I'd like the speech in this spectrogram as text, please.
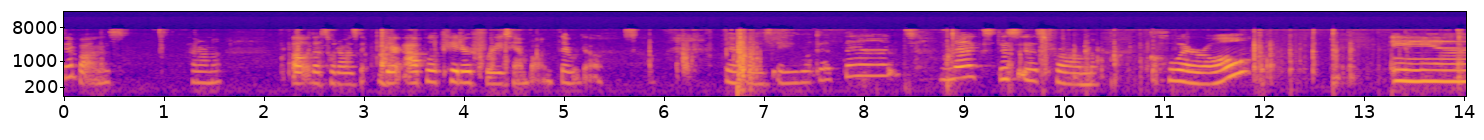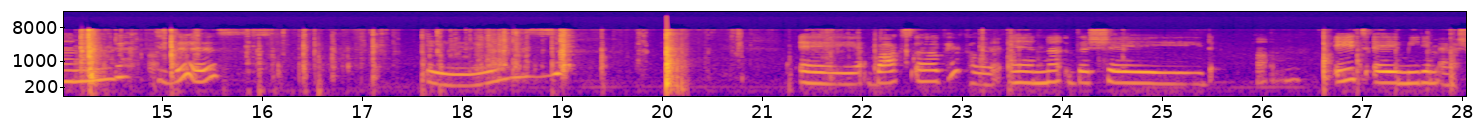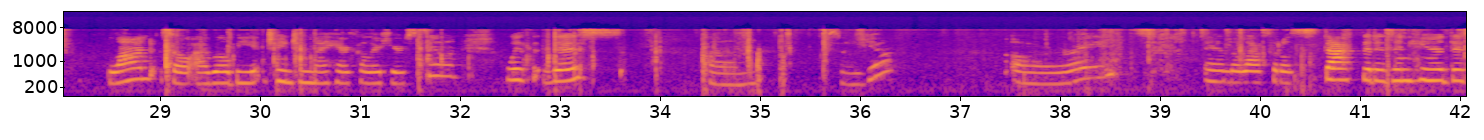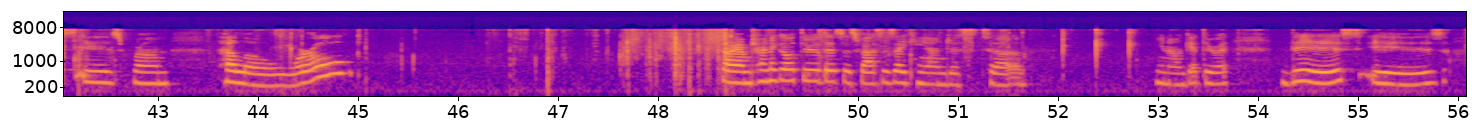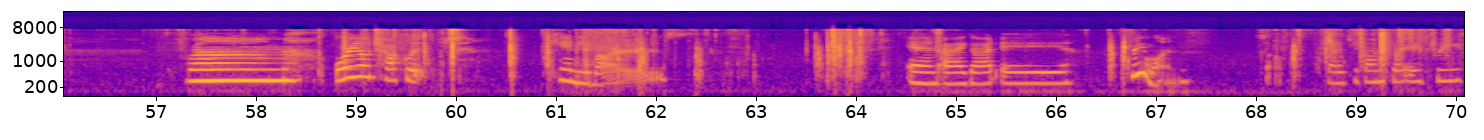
tampons. I don't know. Oh, that's what I was. They're applicator free tampons. There we go. So there is a look at that. Next, this is from Clairol, and this is a box of hair color in the shade um, 8A Medium Ash blonde, so I will be changing my hair color here soon with this. Um, so yeah. Alright. And the last little stack that is in here, this is from Hello World. Sorry, I'm trying to go through this as fast as I can just to, you know, get through it. This is from Oreo chocolate candy bars. And I got a free one. So, got a coupon for a free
